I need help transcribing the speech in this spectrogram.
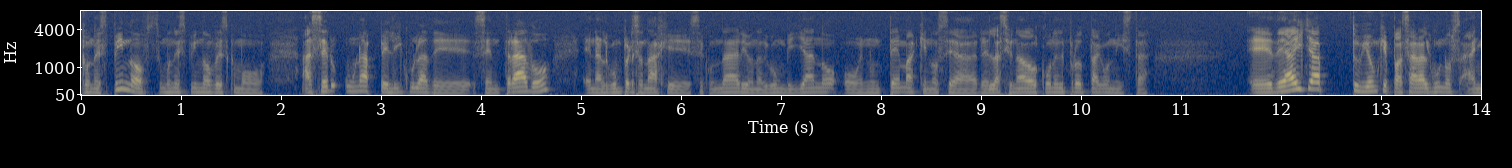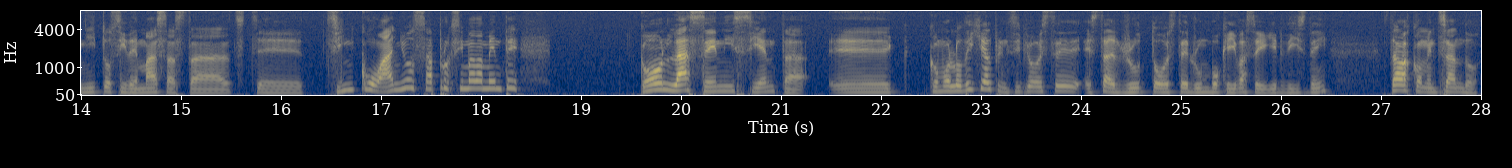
con spin-offs. Un spin-off es como hacer una película de centrado en algún personaje secundario, en algún villano o en un tema que no sea relacionado con el protagonista. Eh, de ahí ya tuvieron que pasar algunos añitos y demás, hasta eh, cinco años aproximadamente, con la Cenicienta. Eh, como lo dije al principio, este, esta ruta, este rumbo que iba a seguir Disney, estaba comenzando.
